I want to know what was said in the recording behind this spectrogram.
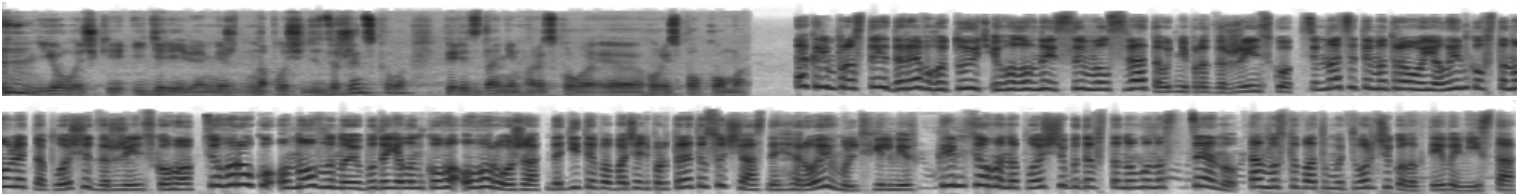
елочки и деревья между- на площади Дзержинского перед зданием городского э, горисполкома. Та крім простих дерев, готують і головний символ свята у Дніпродзержинську. 17-метрову ялинку встановлять на площі Дзержинського. Цього року оновленою буде ялинкова огорожа, де діти побачать портрети сучасних героїв мультфільмів. Крім цього, на площі буде встановлено сцену. Там виступатимуть творчі колективи міста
